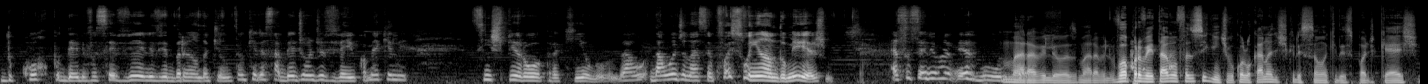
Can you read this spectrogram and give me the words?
do corpo dele, você vê ele vibrando aquilo. Então eu queria saber de onde veio, como é que ele se inspirou para aquilo, da, da onde nasceu. Foi sonhando mesmo? Essa seria uma pergunta. Maravilhoso, maravilhoso. Vou aproveitar e vou fazer o seguinte: vou colocar na descrição aqui desse podcast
